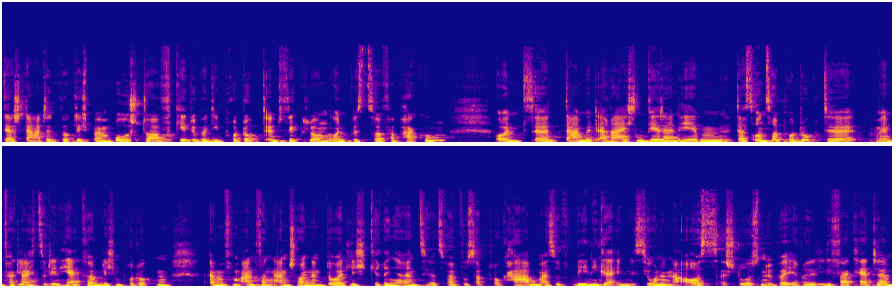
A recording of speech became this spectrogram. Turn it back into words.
der startet wirklich beim Rohstoff, geht über die Produktentwicklung und bis zur Verpackung. Und äh, damit erreichen wir dann eben, dass unsere Produkte im Vergleich zu den herkömmlichen Produkten ähm, vom Anfang an schon einen deutlich geringeren CO2-Fußabdruck haben, also weniger Emissionen ausstoßen über ihre Lieferkette,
